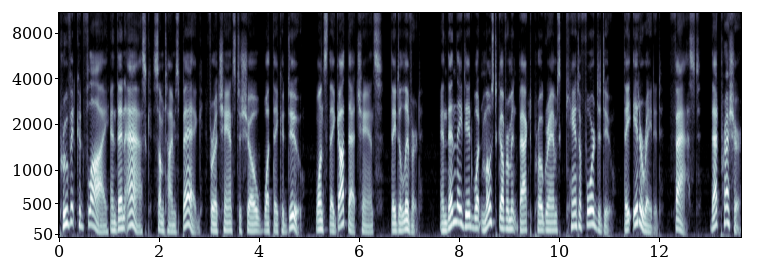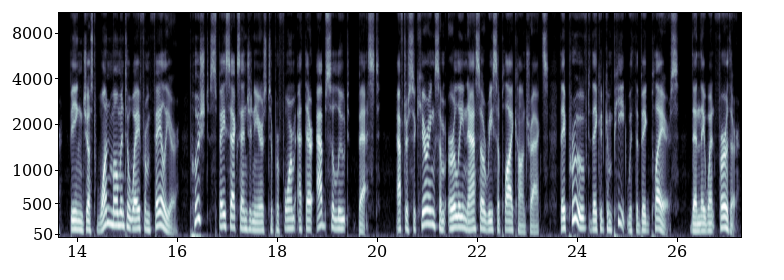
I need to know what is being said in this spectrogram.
prove it could fly, and then ask, sometimes beg, for a chance to show what they could do. Once they got that chance, they delivered. And then they did what most government-backed programs can't afford to do. They iterated, fast. That pressure, being just one moment away from failure, pushed SpaceX engineers to perform at their absolute best. After securing some early NASA resupply contracts, they proved they could compete with the big players. Then they went further.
